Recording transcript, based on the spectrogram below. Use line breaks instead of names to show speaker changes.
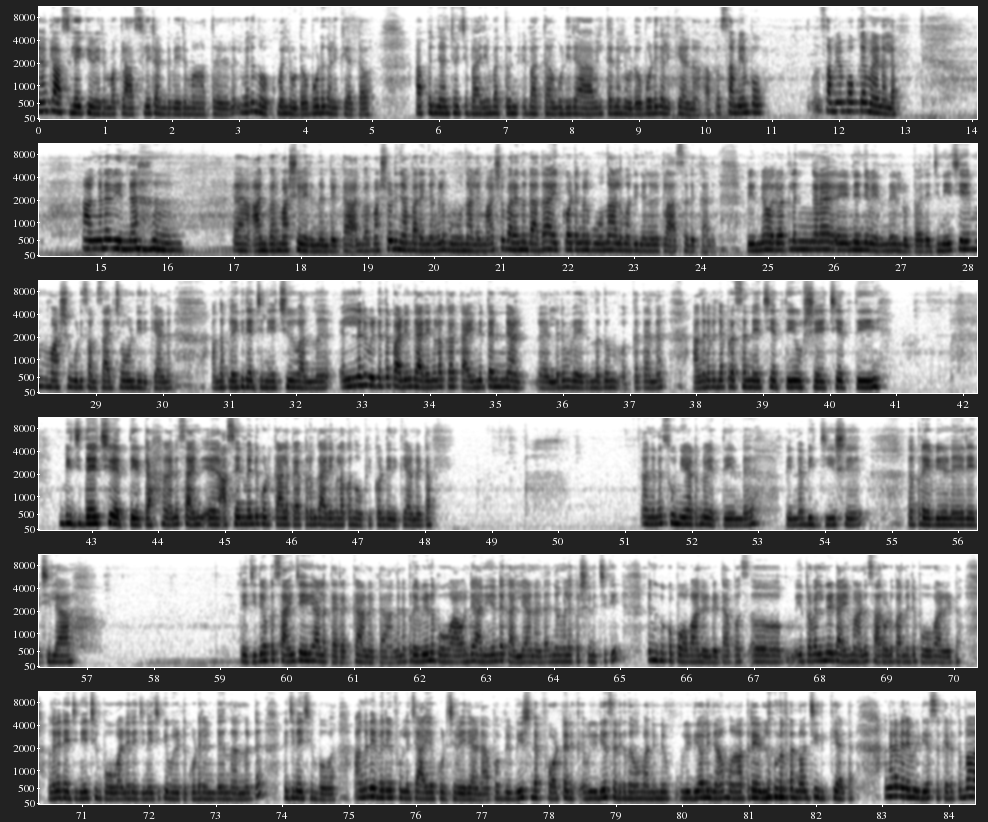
ഞാൻ ക്ലാസ്സിലേക്ക് വരുമ്പോൾ ക്ലാസ്സിൽ രണ്ട് പേര് മാത്രമേ ഉള്ളൂ. ഇവർ നോക്കുമ്പോൾ ലുഡോ ബോർഡ് കളിക്കുക കേട്ടോ അപ്പം ഞാൻ ചോദിച്ച ഭാര്യയും ഭർത്താവും ഭർത്താവും കൂടി രാവിലെ തന്നെ ലുഡോ ബോർഡ് കളിക്കുകയാണ്. അപ്പം സമയം പോ സമയം പോക്കുകയും വേണമല്ലോ അങ്ങനെ പിന്നെ അൻവർ മാഷ് വരുന്നുണ്ട് കേട്ടോ അൻവർ മാഷോട് ഞാൻ പറയാം ഞങ്ങൾ മൂന്നാൾ മാഷ് പറയുന്നുണ്ട് അതായിക്കോട്ടെ ഞങ്ങൾ മൂന്നാൾ മതി ഞങ്ങൾക്ക് ക്ലാസ് എടുക്കാൻ പിന്നെ ഓരോരുത്തർ ഇങ്ങനെ ഇഞ്ഞ് വരുന്നേ ഉള്ളൂ കേട്ടോ രജനീച്ചയും മാഷും കൂടി സംസാരിച്ചുകൊണ്ടിരിക്കുകയാണ് അന്നപ്പോഴേക്ക് രജനീച്ചു വന്ന് എല്ലാവരും വീട്ടിലത്തെ പണിയും കാര്യങ്ങളൊക്കെ കഴിഞ്ഞിട്ട് തന്നെ എല്ലാവരും വരുന്നതും ഒക്കെ തന്നെ. അങ്ങനെ പിന്നെ പ്രസന്നേച്ചി എത്തി ഉഷേച്ചി എത്തി. ബിജിതേച്ചു എത്തിയിട്ട. അങ്ങനെ സൈൻ അസൈൻമെന്റ് കൊടുക്കാനുള്ള പേപ്പറും കാര്യങ്ങളൊക്കെ നോക്കിക്കൊണ്ടിരിക്കുകയാണ് കേട്ടോ അങ്ങനെ സുനിയേട്ടനും എത്തിയിട്ടുണ്ട് പിന്നെ ബിജീഷ് പ്രവീണ് രജില രജിനിയൊക്കെ സൈൻ ചെയ്യാനുള്ള തിരക്കാണ് കേട്ടോ അങ്ങനെ പ്രവീണ് പോവാം. അവന്റെ അനിയന്റെ കല്യാണം ഉണ്ട് ഞങ്ങളെയൊക്കെ ക്ഷണിച്ചിട്ട് നിങ്ങൾക്കൊക്കെ പോകാനുണ്ട് കേട്ടോ അപ്പോൾ ഇന്റർവെല്ലിന്റെ ടൈമാണ് സാറോട് പറഞ്ഞിട്ട് പോവാണ് കേട്ടോ അങ്ങനെ രജനേച്ചും പോവാണ്. രജനേച്ചിക്ക് വീട്ടിൽ കൂടലുണ്ട് എന്ന് പറഞ്ഞിട്ട് രജനേച്ചും പോവാം. അങ്ങനെ ഇവർ ഫുള്ള് ചായ കുടിച്ച് വരികയാണ്. അപ്പോൾ ബിബീഷിന്റെ ഫോട്ടോ എടുക്ക വീഡിയോസ് എടുക്കുന്നവൻ പറഞ്ഞു വീഡിയോയിൽ ഞാൻ മാത്രമേ ഉള്ളൂ എന്ന് പറഞ്ഞു ചിരിക്കുക കേട്ടോ അങ്ങനെ വരെ വീഡിയോസൊക്കെ എടുത്ത്. ബാ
